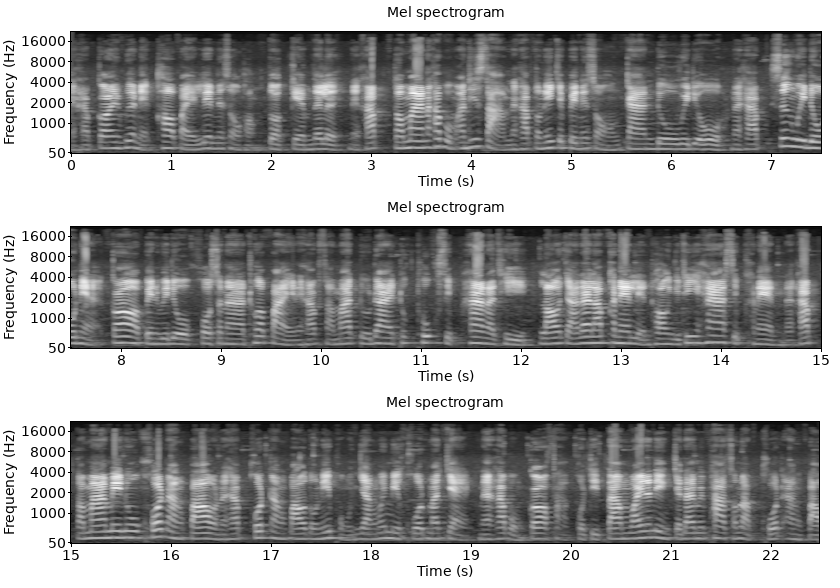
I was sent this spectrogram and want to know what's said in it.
นะครับก็ให้เพื่อนเนี่ยเข้าไปเล่นในส่วนของตัวเกมได้เลยนะครับต่อมานะครับผมอันที่สามนะครับตรงนี้จะเป็นในส่วนของการดูวิดีโอนะครับซึ่งวิดีโอเนี่ยก็เป็นวิดีโอโฆษณาทั่วไปนะครับสามารถดูได้ทุก ๆ 15 นาที เราจะได้รับคะแนนเหรียญทองอยู่ที่ 50คะแนนนะครับต่อมาเมนูโค้ดอ่างเปานะครับโค้ดอ่างเปาตรงนี้ผมยังไม่มีโค้ดมาแจกนะครับผมก็ฝากกดติดตามไว้นั่นเองจะได้ไม่พลาดสำหรับโค้ดอ่างเปา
